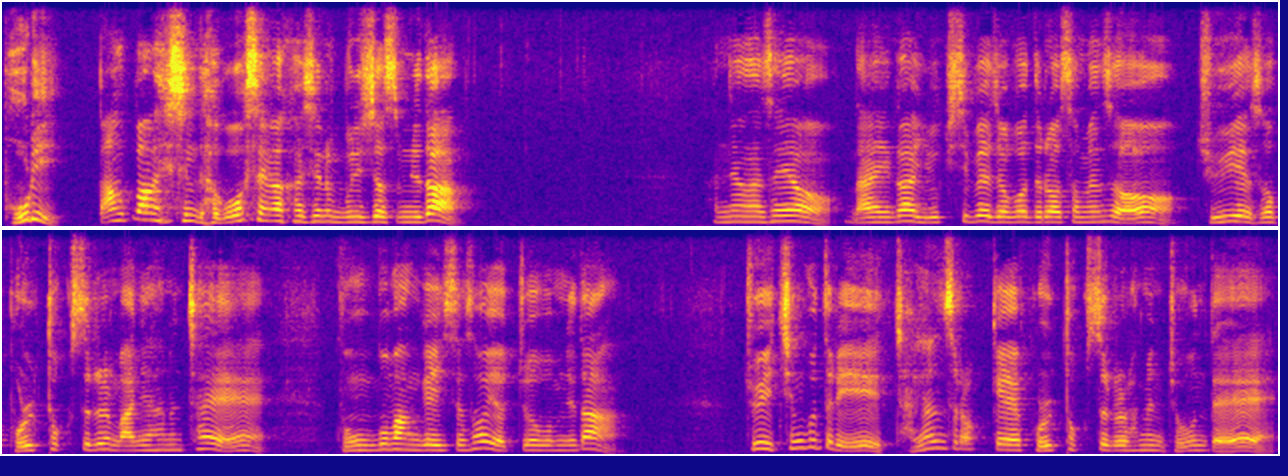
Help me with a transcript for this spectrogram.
볼이 빵빵해진다고 생각하시는 분이셨습니다. 안녕하세요. 나이가 60에 접어들어서면서 주위에서 볼톡스를 많이 하는 차에 궁금한 게 있어서 여쭈어봅니다. 주위 친구들이 자연스럽게 볼톡스를 하면 좋은데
